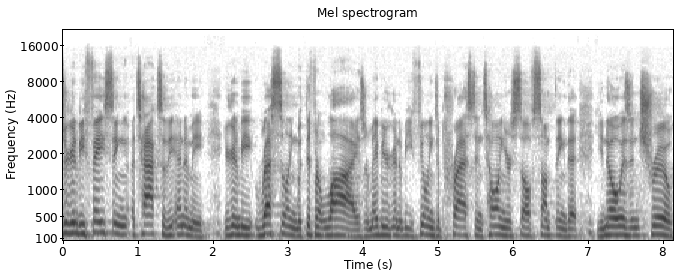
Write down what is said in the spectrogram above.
you're going to be facing attacks of the enemy. You're going to be wrestling with different lies, or maybe you're going to be feeling depressed and telling yourself something that you know isn't true.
